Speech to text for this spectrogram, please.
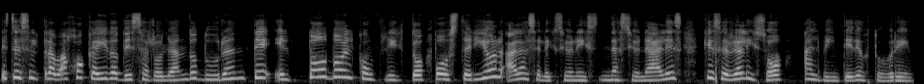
este es el trabajo que ha ido desarrollando durante el, todo el conflicto posterior a las elecciones nacionales que se realizó al 20 de octubre.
